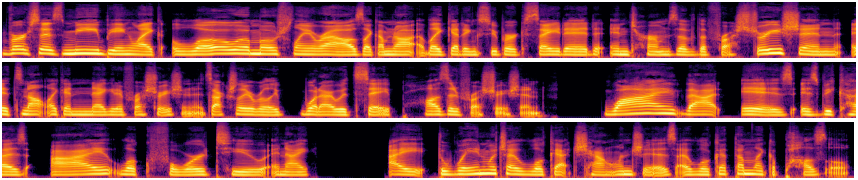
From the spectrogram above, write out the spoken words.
versus me being like low emotionally aroused, like I'm not like getting super excited in terms of the frustration. It's not like a negative frustration. It's actually a really what I would say positive frustration why that is is because I look forward to and I I the way in which I look at challenges, I look at them like a puzzle.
